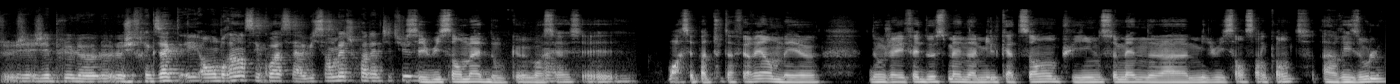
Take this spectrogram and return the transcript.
j'ai plus le, le, le, chiffre exact. Et Embrun, c'est quoi? C'est à 800 mètres, je crois, d'altitude? C'est 800 mètres, donc euh, bon, ouais. c'est bon, pas tout à fait rien, mais euh, donc j'avais fait deux semaines à 1400, puis une semaine à 1850 à Risoul.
